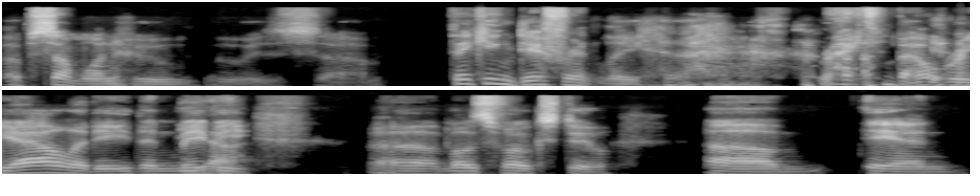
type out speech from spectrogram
of someone who who is um, thinking differently right about yeah. reality than maybe yeah. uh, most folks do um, and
